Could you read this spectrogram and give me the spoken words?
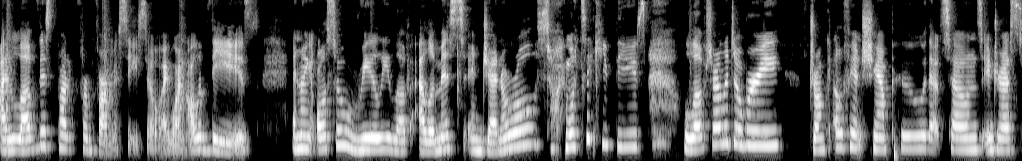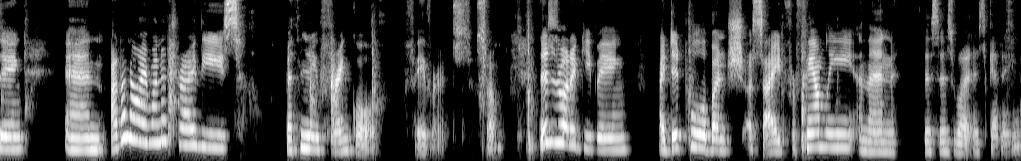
I love this product from Farmacy, so I want all of these. And I also really love Elemis in general, so I want to keep these. Love Charlotte Tilbury, Drunk Elephant shampoo, that sounds interesting. And I don't know, I want to try these Bethenny Frankel favorites. So this is what I'm keeping. I did pull a bunch aside for family, and then this is what is getting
